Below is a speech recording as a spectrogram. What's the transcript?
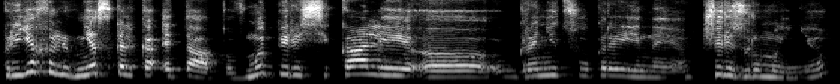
приехали в несколько этапов. Мы пересекали э, границу Украины через Румынию.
